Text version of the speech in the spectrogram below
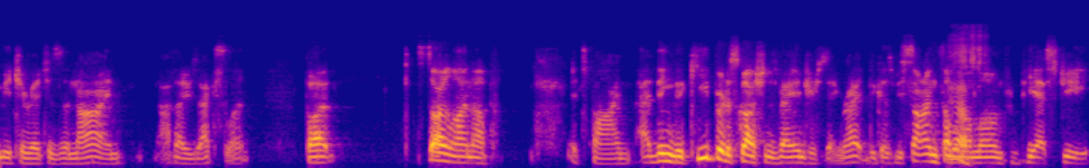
Mitrovic as a nine. I thought he was excellent. But starting lineup, it's fine. I think the keeper discussion is very interesting, right? Because we signed someone Yes. on loan from PSG.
